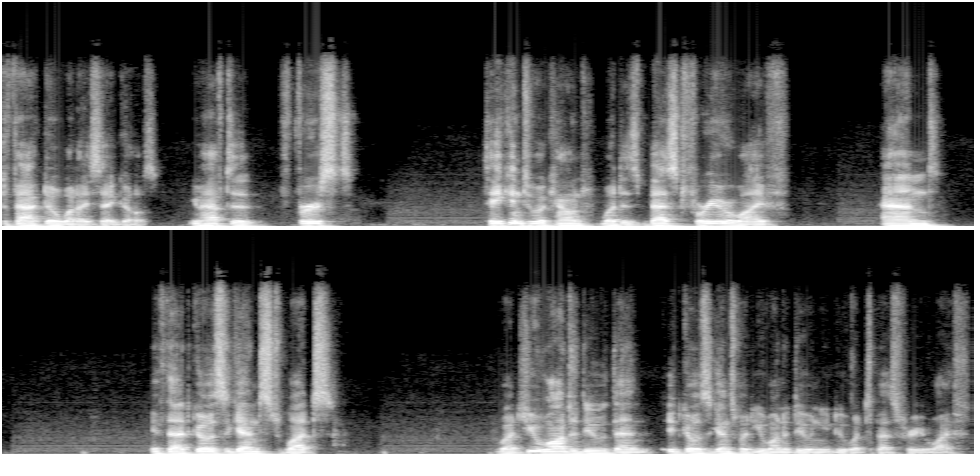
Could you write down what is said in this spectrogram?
de facto what I say goes. You have to first take into account what is best for your wife, and if that goes against what what you want to do, then it goes against what you want to do, and you do what's best for your wife.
